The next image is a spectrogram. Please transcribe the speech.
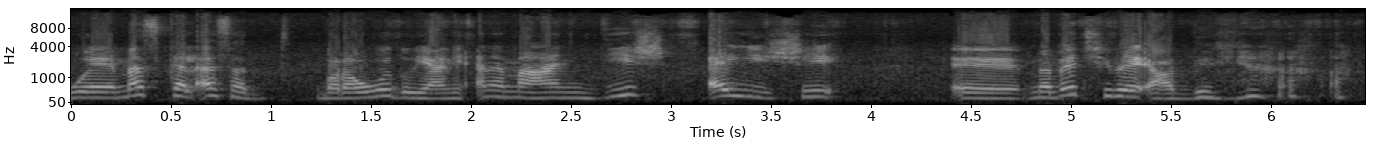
وماسكة الأسد بروضه يعني أنا ما عنديش أي شيء آه، ما بقتش باقي على الدنيا.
